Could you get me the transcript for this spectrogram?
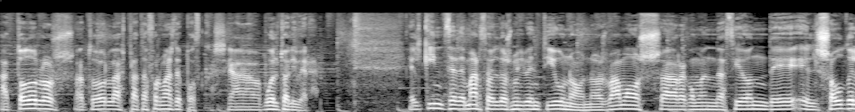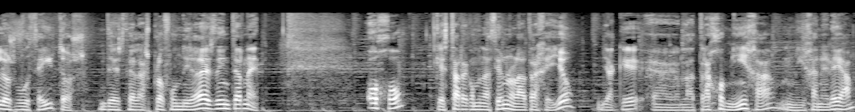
a, todos los, a todas las plataformas de podcast. Se ha vuelto a liberar. El 15 de marzo del 2021 nos vamos a recomendación de El Show de los Buceitos, desde las profundidades de Internet. Ojo, que esta recomendación no la traje yo, ya que eh, la trajo mi hija, mi hija Nerea,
